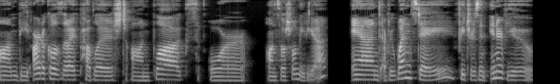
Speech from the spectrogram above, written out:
on the articles that I've published on blogs or on social media. And every Wednesday features an interview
